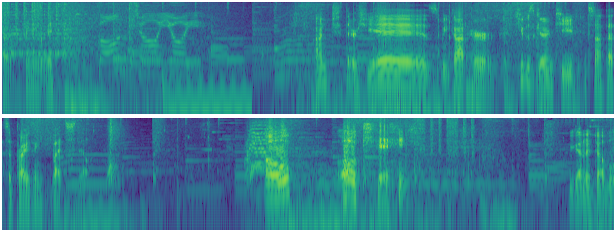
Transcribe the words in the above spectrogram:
but anyway. Hunt, there she is! We got her. She was guaranteed, it's not that surprising, but still. Oh! Okay! We got a double.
